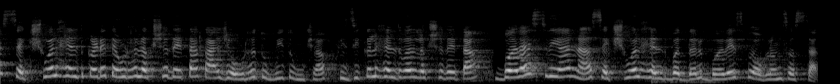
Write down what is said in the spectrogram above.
तुमच्या सेक्शुअल हेल्थकडे तेवढं लक्ष देता का? जेवढं तुम्ही तुमच्या फिजिकल हेल्थवर लक्ष देता. बऱ्याच स्त्रियांना सेक्शुअल हेल्थबद्दल बरेच प्रॉब्लेम्स असतात.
